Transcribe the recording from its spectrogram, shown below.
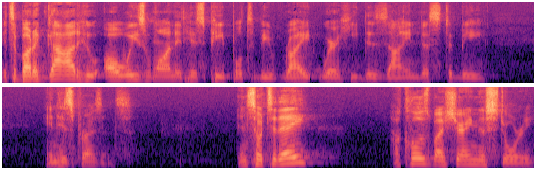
It's about a God who always wanted his people to be right where he designed us to be in his presence. And so today, I'll close by sharing this story.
